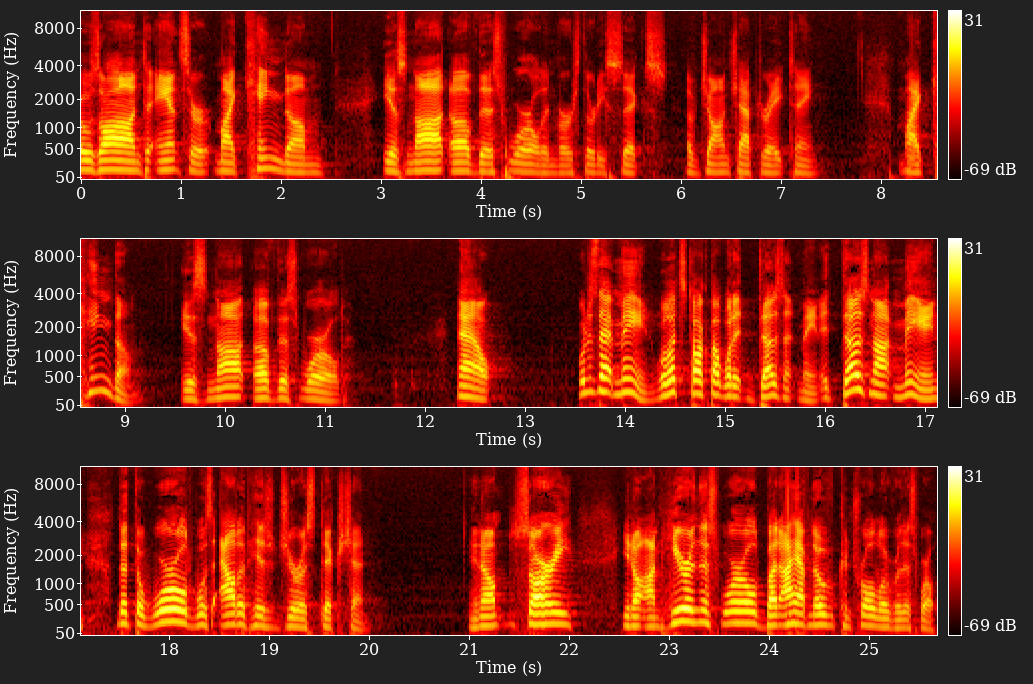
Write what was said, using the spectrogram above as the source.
goes on to answer, My kingdom is not of this world, in verse 36 of John chapter 18. My kingdom is not of this world. Now, what does that mean? Well, let's talk about what it doesn't mean. It does not mean that the world was out of his jurisdiction. You know, sorry, you know, I'm here in this world, but I have no control over this world.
